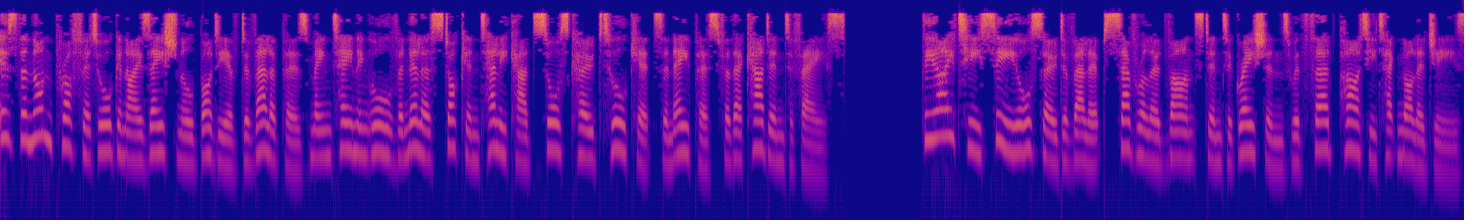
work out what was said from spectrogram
is the non-profit organizational body of developers maintaining all vanilla stock IntelliCAD source code toolkits and APIS for their CAD interface. The ITC also develops several advanced integrations with third-party technologies.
